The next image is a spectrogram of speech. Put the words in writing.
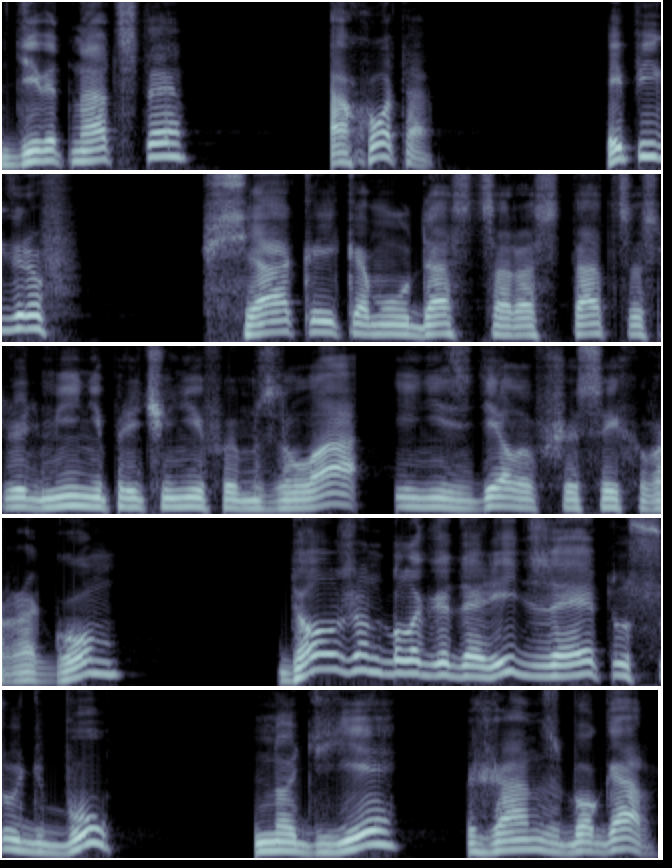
19. Охота. Эпиграф. «Всякий, кому удастся расстаться с людьми, не причинив им зла и не сделавшись их врагом, должен благодарить за эту судьбу Нодье Жанс Богар».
